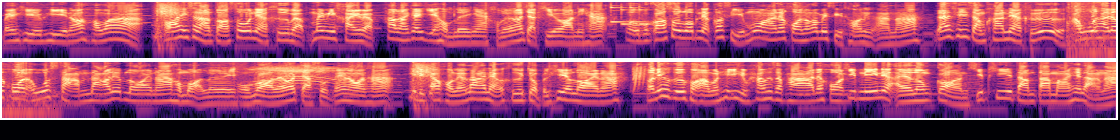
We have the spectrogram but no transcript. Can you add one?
ไป PVP เนาะเพราะว่าเพราะที่สนามต่อสู้เนี่ยคือแบบไม่มีใครแบบเข้าร้านใกล้เคียงผมเลยไงผมเลยต้องจัดทีวันนี้ฮะส่วนอุปกรณ์สู้รบเนี่ยก็สีม่วงนะทุกคนแล้วก็มีสีทองหนึ่งอันนะ และที่สำคัญเนี่ยคืออาวุธให้ทุกคนอาวุธ3ดาวเรียบร้อยนะผมบอกเลยผมบอกเลยว่าจัดสุดแน่นอนฮะกิจกรรมของเลล่าเนี่ยก็คือจบไปที่เรียบร้อยนะ ตอนนี้ก็คือของอ่านวันที่ 25 พฤษภาทุกคนคลิปนี้เนี่ยอาจจะลงก่อนคลิปที่ตามตามมาให้หลังนะ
